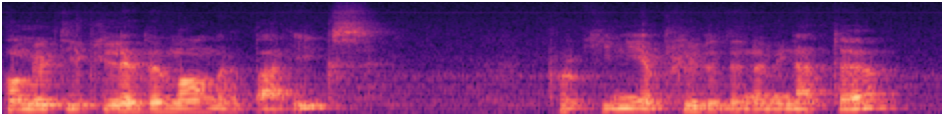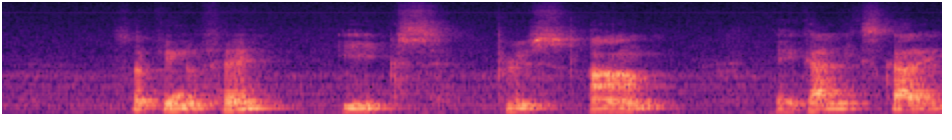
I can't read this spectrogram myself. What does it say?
On multiplie les deux membres par x pour qu'il n'y ait plus de dénominateur, ce qui nous fait x plus 1 égale x carré.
